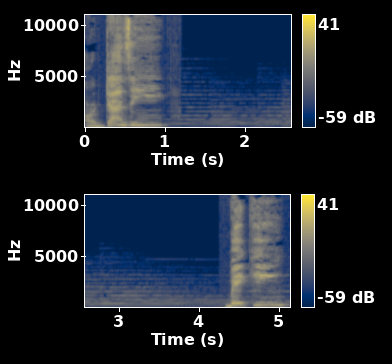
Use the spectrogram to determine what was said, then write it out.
or dancing, baking,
